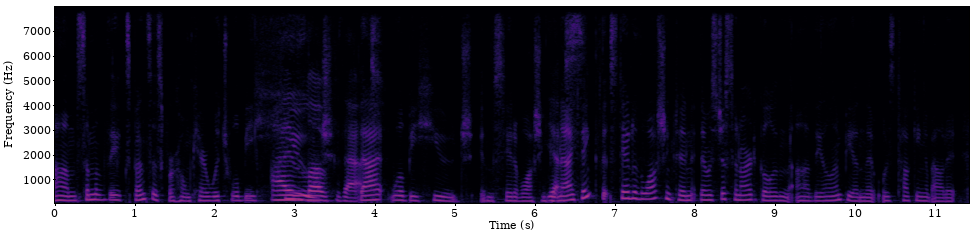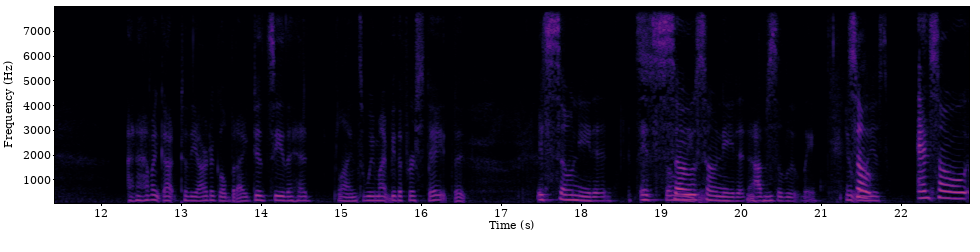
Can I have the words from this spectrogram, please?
um, some of the expenses for home care, which will be huge. I love that. That will be huge in the state of Washington. And I think that state of the Washington, there was just an article in uh, the Olympian that was talking about it. And I haven't got to the article, but I did see the headlines. We might be the first state that It's so needed. It's It's, so so, needed. so needed. Absolutely. It so, really is. And so,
